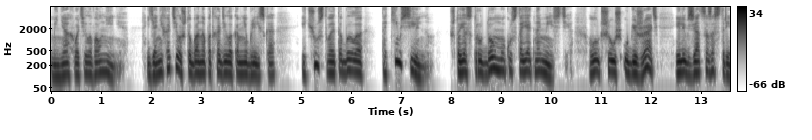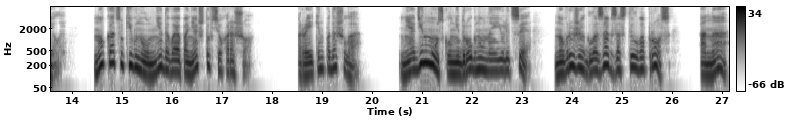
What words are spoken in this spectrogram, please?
Меня охватило волнение. Я не хотел, чтобы она подходила ко мне близко, и чувство это было таким сильным, что я с трудом мог устоять на месте. Лучше уж убежать или взяться за стрелы но Кацу кивнул мне, давая понять, что все хорошо. Рейкин подошла. Ни один мускул не дрогнул на ее лице, но в рыжих глазах застыл вопрос. Она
